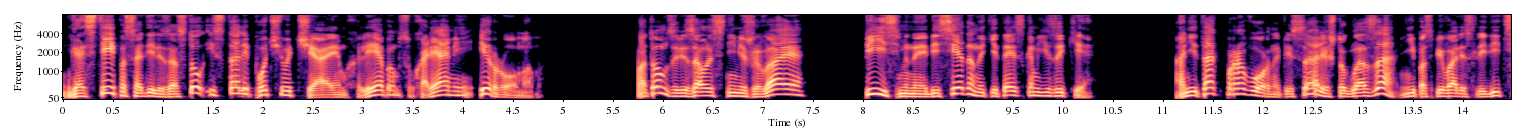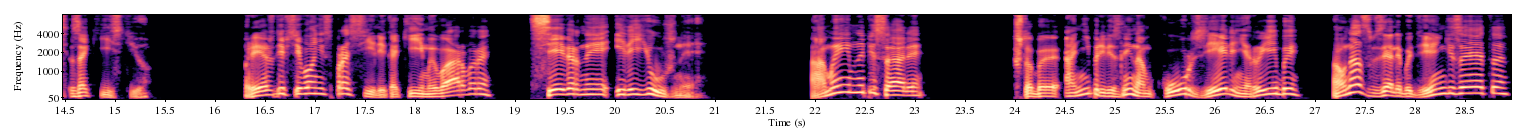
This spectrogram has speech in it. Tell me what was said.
Гостей посадили за стол и стали почивать чаем, хлебом, сухарями и ромом. Потом завязалась с ними живая, письменная беседа на китайском языке. Они так проворно писали, что глаза не поспевали следить за кистью. Прежде всего они спросили, какие мы варвары, северные или южные. А мы им написали, чтобы они привезли нам кур, зелень, рыбы, а у нас взяли бы деньги за это,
